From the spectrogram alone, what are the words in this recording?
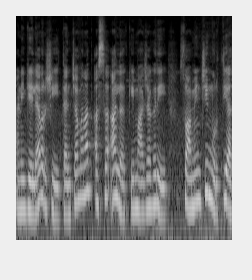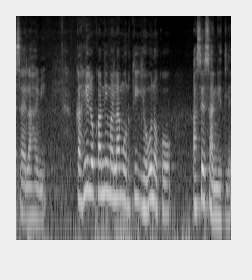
आणि गेल्या वर्षी त्यांच्या मनात असं आलं की माझ्या घरी स्वामींची मूर्ती असायला हवी. काही लोकांनी मला मूर्ती घेऊ नको असे सांगितले.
